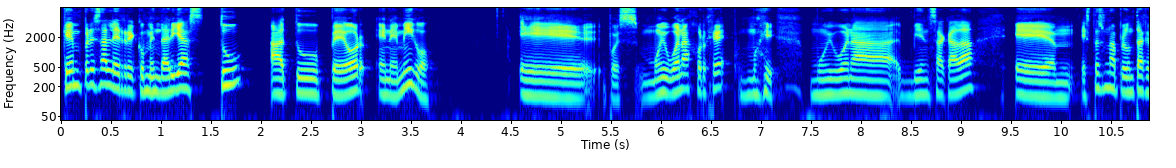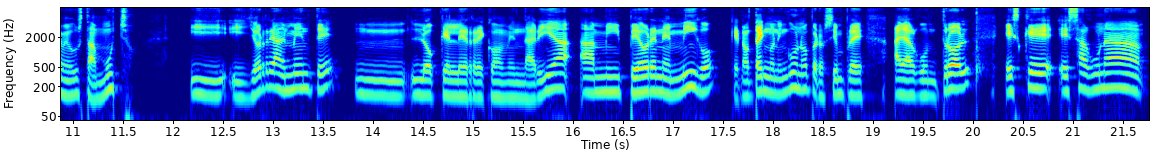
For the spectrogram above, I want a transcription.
qué empresa le recomendarías tú a tu peor enemigo. Eh, pues muy buena, Jorge, muy, muy buena, bien sacada. Em, esta es una pregunta que me gusta mucho. Y, yo realmente mm, lo que le recomendaría a mi peor enemigo, que no tengo ninguno, pero siempre hay algún troll, es que es alguna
